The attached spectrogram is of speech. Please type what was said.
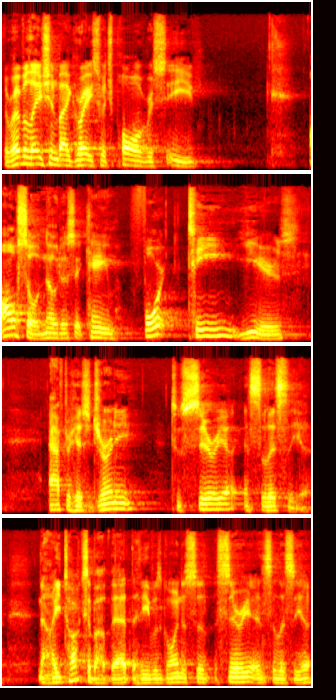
The revelation by grace which Paul received, also notice it came 14 years after his journey to Syria and Cilicia. Now, he talks about that, that he was going to Syria and Cilicia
